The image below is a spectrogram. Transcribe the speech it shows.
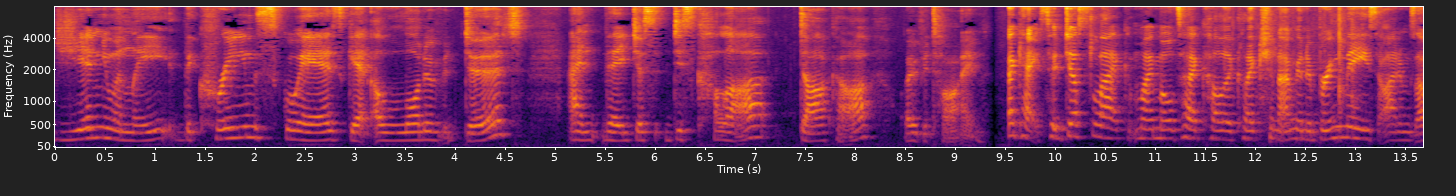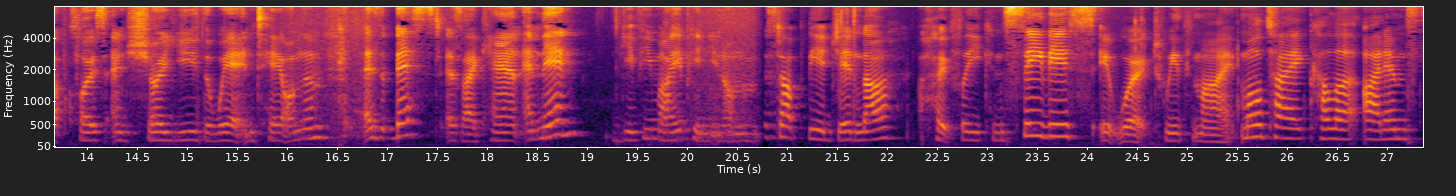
genuinely the cream squares get a lot of dirt and they just discolor darker over time. Okay, so just like my multicolour collection, I'm going to bring these items up close and show you the wear and tear on them as best as I can and then give you my opinion on them. First up the agenda, hopefully you can see this, it worked with my multi-colour items.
